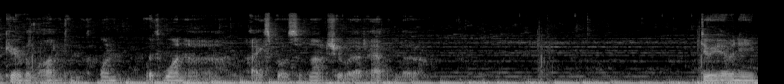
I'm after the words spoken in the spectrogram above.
Took care of a lot of them with one with one uh, high explosive. Not sure what that happened though. Do we have any?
